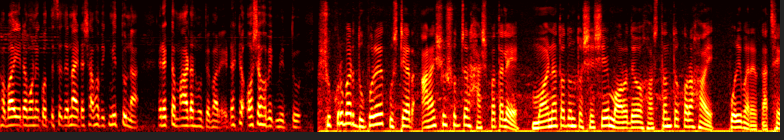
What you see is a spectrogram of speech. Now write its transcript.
সবাই এটা মনে করতেছে যে না, এটা স্বাভাবিক মৃত্যু না, এটা একটা মার্ডার হতে পারে, এটা একটা অস্বাভাবিক মৃত্যু। শুক্রবার দুপুরে কুষ্টিয়ার আড়াইশো সজ্জার হাসপাতালে ময়নাতদন্ত শেষে মরদেহ হস্তান্তর করা হয় পরিবারের কাছে।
